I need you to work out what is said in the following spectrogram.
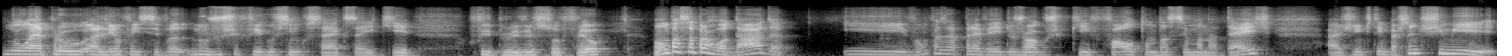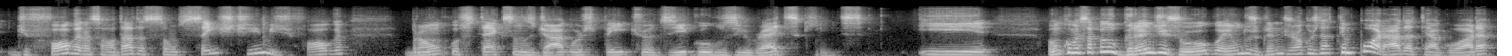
não é para a linha ofensiva, não justifica os 5 sacks aí que Philip Rivers sofreu. Vamos passar para a rodada e vamos fazer a prévia aí dos jogos que faltam da semana 10. A gente tem bastante time de folga nessa rodada, são seis times de folga: Broncos, Texans, Jaguars, Patriots, Eagles e Redskins. E Vamos começar pelo grande jogo, aí um dos grandes jogos da temporada até agora,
